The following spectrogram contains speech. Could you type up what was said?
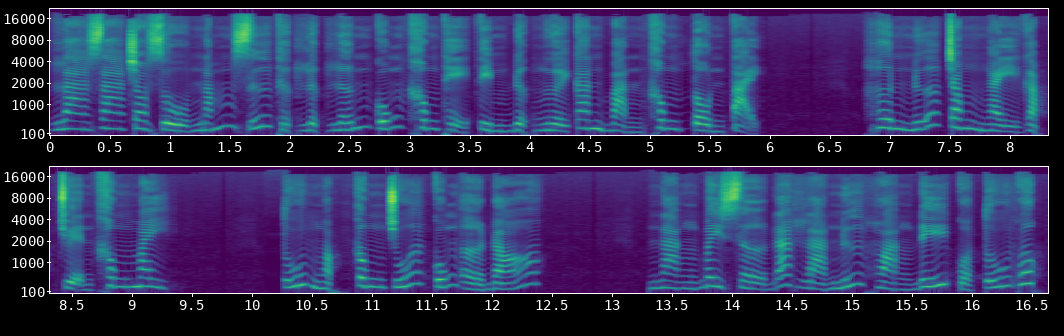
La ra cho dù nắm giữ thực lực lớn cũng không thể tìm được người căn bản không tồn tại. Hơn nữa trong ngày gặp chuyện không may. Tú Ngọc công chúa cũng ở đó. Nàng bây giờ đã là nữ hoàng đế của Tú Quốc.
